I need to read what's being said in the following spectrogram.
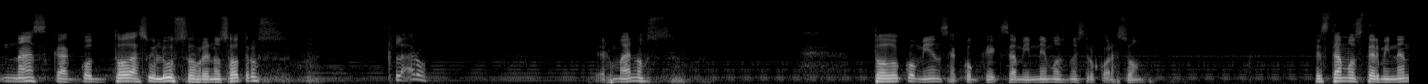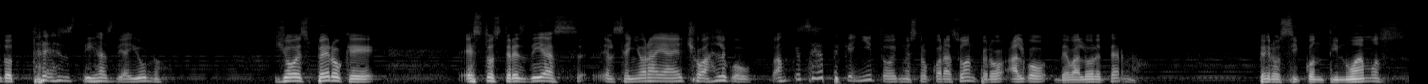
nazca con toda su luz sobre nosotros? Claro. Hermanos, todo comienza con que examinemos nuestro corazón. Estamos terminando tres días de ayuno. Yo espero que estos tres días el Señor haya hecho algo, aunque sea pequeñito en nuestro corazón, pero algo de valor eterno. Pero si continuamos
